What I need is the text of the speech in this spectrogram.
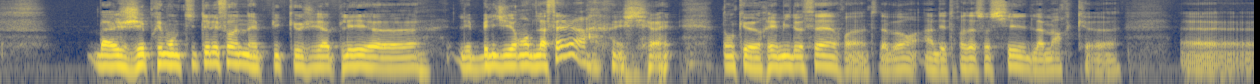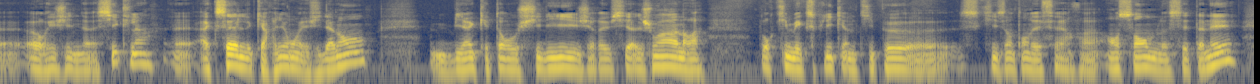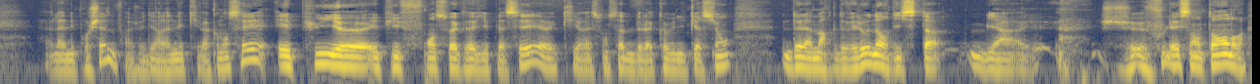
bah, j'ai pris mon petit téléphone et puis que j'ai appelé euh, les belligérants de l'affaire. Donc euh, Rémi Lefebvre, tout d'abord un des trois associés de la marque Origine Cycle, Axel Carion évidemment, bien qu'étant au Chili, j'ai réussi à le joindre pour qu'il m'explique un petit peu euh, ce qu'ils entendaient faire euh, ensemble cette année, l'année prochaine, enfin je veux dire l'année qui va commencer, et puis, euh, et puis François-Xavier Placé, qui est responsable de la communication de la marque de vélo Nordista. Bien, je vous laisse entendre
